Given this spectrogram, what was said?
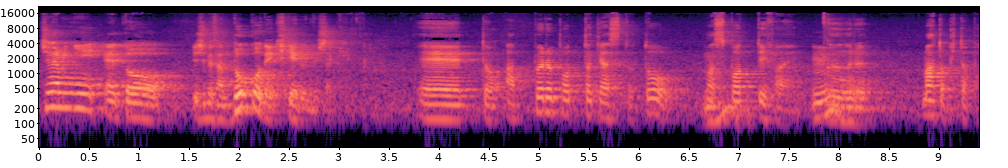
ちなみに、えっと石部さんどこで聞けるんでしたっけ？えーっと Apple Podcast と、まあ、Spotify、うん。Google まあ、あとピトパ。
